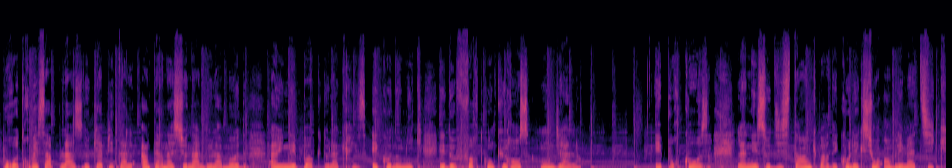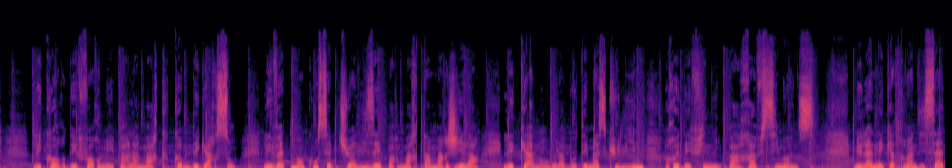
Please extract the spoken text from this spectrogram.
pour retrouver sa place de capitale internationale de la mode à une époque de la crise économique et de forte concurrence mondiale. Et pour cause, l'année se distingue par des collections emblématiques, les corps déformés par la marque comme des garçons, les vêtements conceptualisés par Martin Margiela, les canons de la beauté masculine redéfinis par Ralph Simmons. Mais l'année 97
